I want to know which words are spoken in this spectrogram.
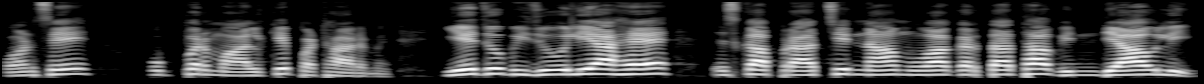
कौन से? ऊपर माल के पठार में। ये जो बिजोलिया है, इसका प्राचीन नाम हुआ करता था विंध्यावली।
